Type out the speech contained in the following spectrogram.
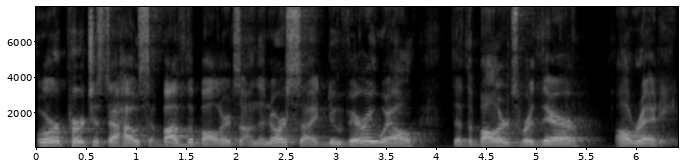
or purchased a house above the bollards on the north side knew very well that the bollards were there already.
